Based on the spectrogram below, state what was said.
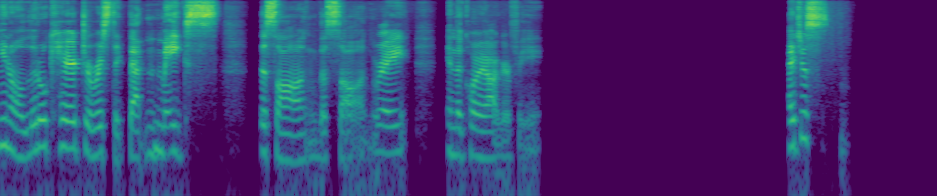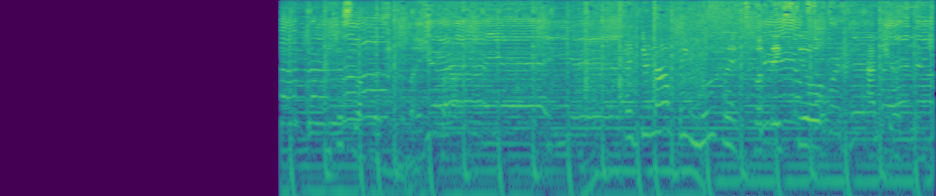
you know a little characteristic that makes the song the song right in the choreography. I just i just love this like like they're not big movements but they still capture attention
